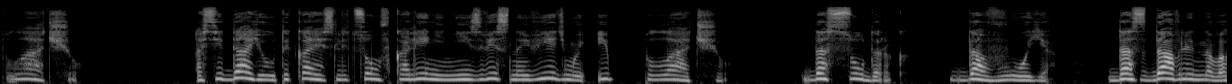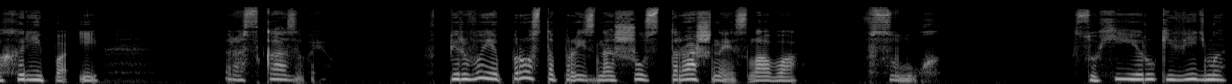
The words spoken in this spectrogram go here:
плачу. Оседаю, утыкаясь лицом в колени неизвестной ведьмы, и плачу. До судорог, до воя, до сдавленного хрипа и рассказываю. Впервые просто произношу страшные слова вслух. Сухие руки ведьмы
